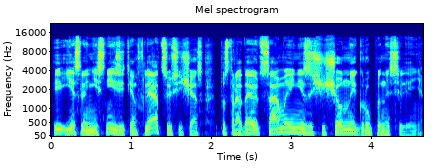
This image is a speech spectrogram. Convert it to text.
И если не снизить инфляцию сейчас, пострадают самые незащищенные группы населения.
